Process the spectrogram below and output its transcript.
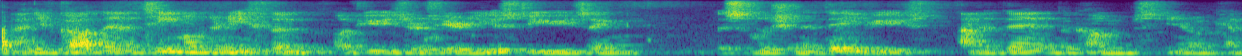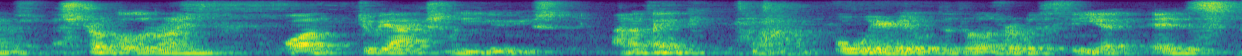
And you've got then a team underneath them of users who are used to using the solution that they've used. And it then becomes, you know, kind of a struggle around what do we actually use. And I think what we're able to deliver with Thea is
